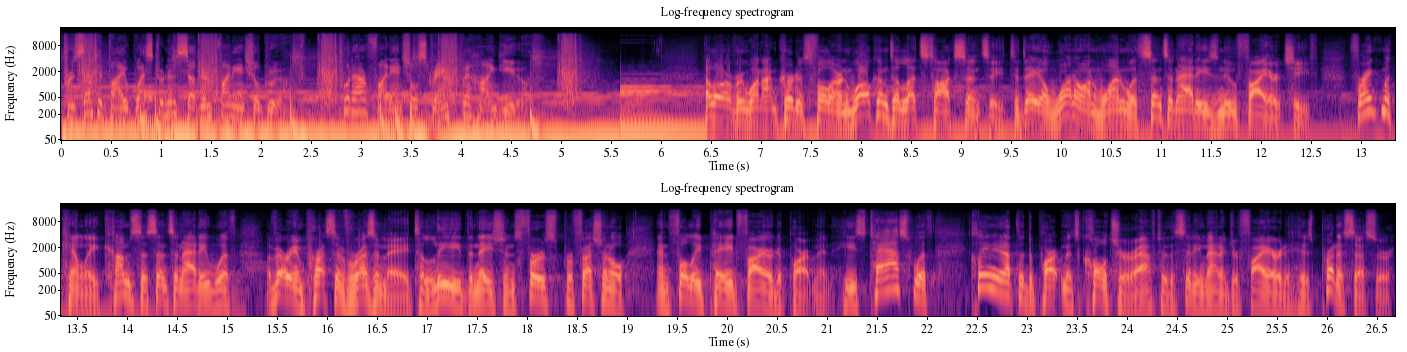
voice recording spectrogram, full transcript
presented by Western and Southern Financial Group. Put our financial strength behind you. Hello, everyone. I'm Curtis Fuller, and welcome to Let's Talk Cincy. Today, a one on one with Cincinnati's new fire chief. Frank McKinley comes to Cincinnati with a very impressive resume to lead the nation's first professional and fully paid fire department. He's tasked with cleaning up the department's culture after the city manager fired his predecessor.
